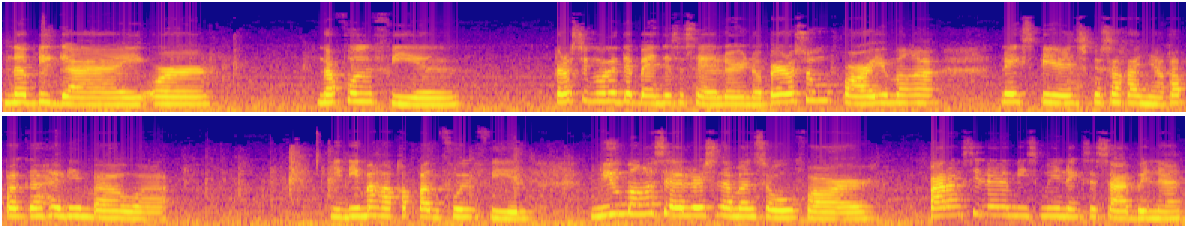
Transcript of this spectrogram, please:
nabigay or na-fulfill, pero siguro depende sa seller, no? Pero so far, yung mga na-experience ko sa kanya, kapag halimbawa, hindi makakapag-fulfill, yung mga sellers naman so far, parang sila na mismo yung nagsasabi na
